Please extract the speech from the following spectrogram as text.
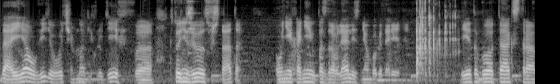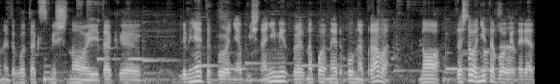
Да, и я увидел очень многих людей, в, э, кто не живет в Штатах, у них они поздравляли с Днем Благодарения. И это было так странно, это было так смешно, и так... э, Для меня это было необычно. Они имеют на, это полное право, но за что они-то благодарят?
